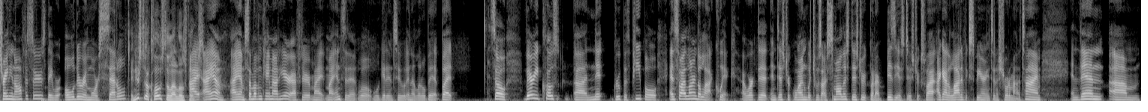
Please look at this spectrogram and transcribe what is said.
training officers. They were older and more settled. and you're still close to a lot of those I, folks. I am. I am. Some of them came out here after my my incident. We'll we'll get into in a little bit, but so very close uh, knit group of people, and so I learned a lot quick. I worked at in District One, which was our smallest district but our busiest district. So I, I got a lot of experience in a short amount of time, and then um,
